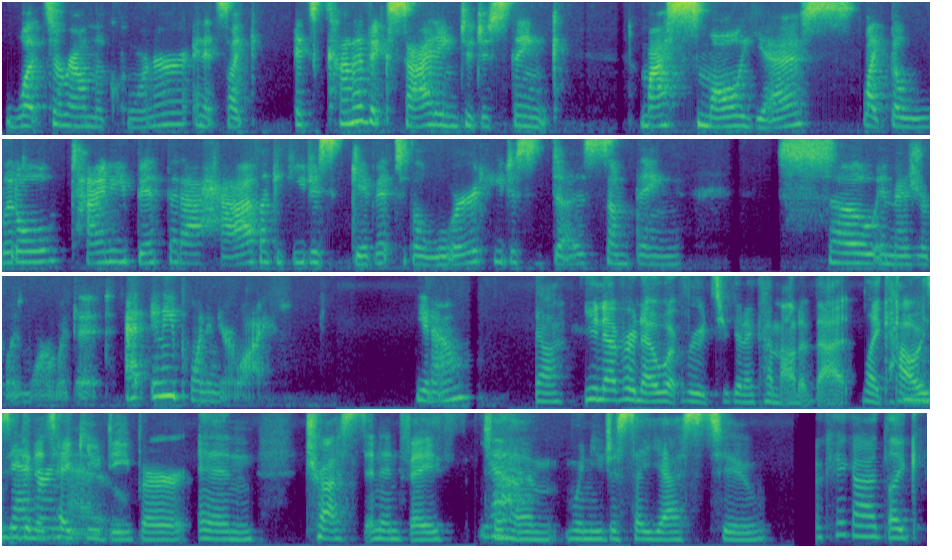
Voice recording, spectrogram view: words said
what's around the corner. And it's like, it's kind of exciting to just think my small yes, like the little tiny bit that I have, like if you just give it to the Lord, He just does something so immeasurably more with it at any point in your life, you know? Yeah. You never know what roots are going to come out of that. Like, how is He going to take know. you deeper in trust and in faith to yeah. Him when you just say yes to okay, God, like,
